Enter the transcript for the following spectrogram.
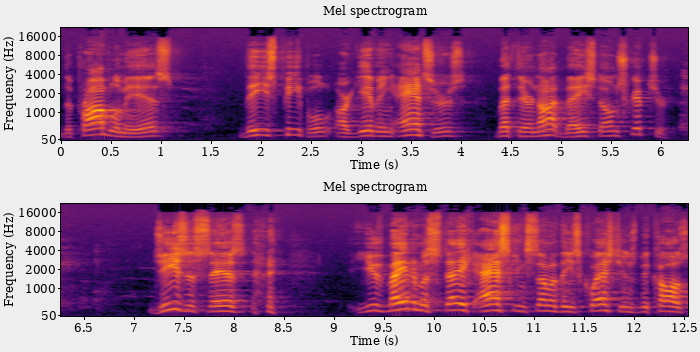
The problem is these people are giving answers, but they're not based on Scripture. Jesus says, You've made a mistake asking some of these questions because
